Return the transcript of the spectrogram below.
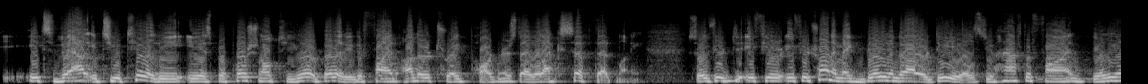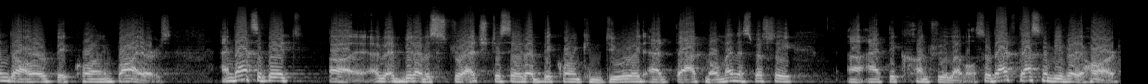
its value, its utility is proportional to your ability to find other trade partners that will accept that money. So if you're if you're if you're trying to make billion dollar deals, you have to find billion dollar Bitcoin buyers, and that's a bit uh, a, a, bit of a stretch to say that Bitcoin can do it at that moment, especially uh, at the country level. So that that's going to be very hard.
